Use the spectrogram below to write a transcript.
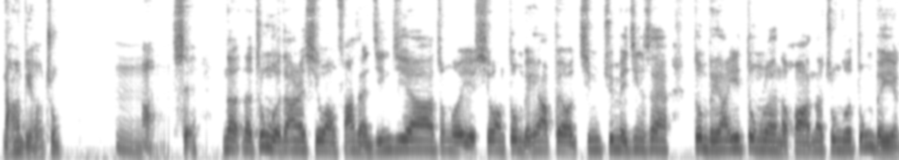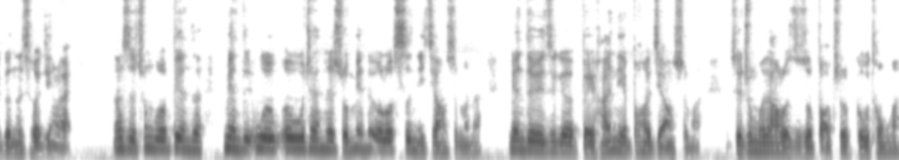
哪个比较重？嗯啊，谁？那那中国当然希望发展经济啊，中国也希望东北亚不要军军备竞赛啊。东北亚一动乱的话，那中国东北也跟着扯进来。那是中国变得面对俄俄乌战争的时候，面对俄罗斯你讲什么呢？面对这个北韩你也不好讲什么，所以中国大陆只是保持沟通啊，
